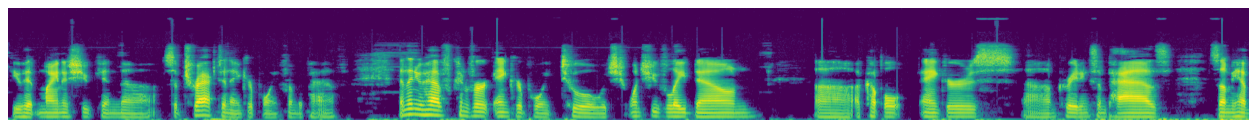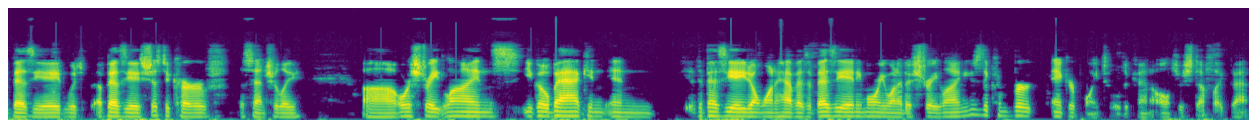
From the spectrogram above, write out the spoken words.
If you hit minus you can uh, subtract an anchor point from the path. And then you have convert anchor point tool, which once you've laid down uh, a couple anchors, um, creating some paths, some you have Bezier, which a Bezier is just a curve essentially, uh, or straight lines. You go back and, and the Bezier you don't want to have as a Bezier anymore. You want it a straight line. Use the convert anchor point tool to kind of alter stuff like that.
